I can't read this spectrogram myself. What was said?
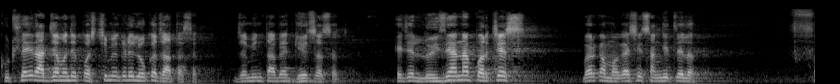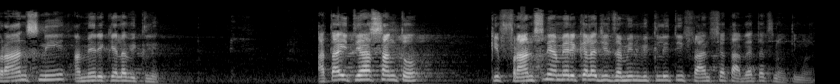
कुठल्याही राज्यामध्ये पश्चिमेकडे लोक जात असत जमीन ताब्यात घेत असत. हे जे लुइझियाना परचेस बरं का मगाशी सांगितलेलं फ्रान्सनी अमेरिकेला विकली. आता इतिहास सांगतो की फ्रान्सने अमेरिकेला जी जमीन विकली ती फ्रान्सच्या ताब्यातच नव्हती मुळात.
